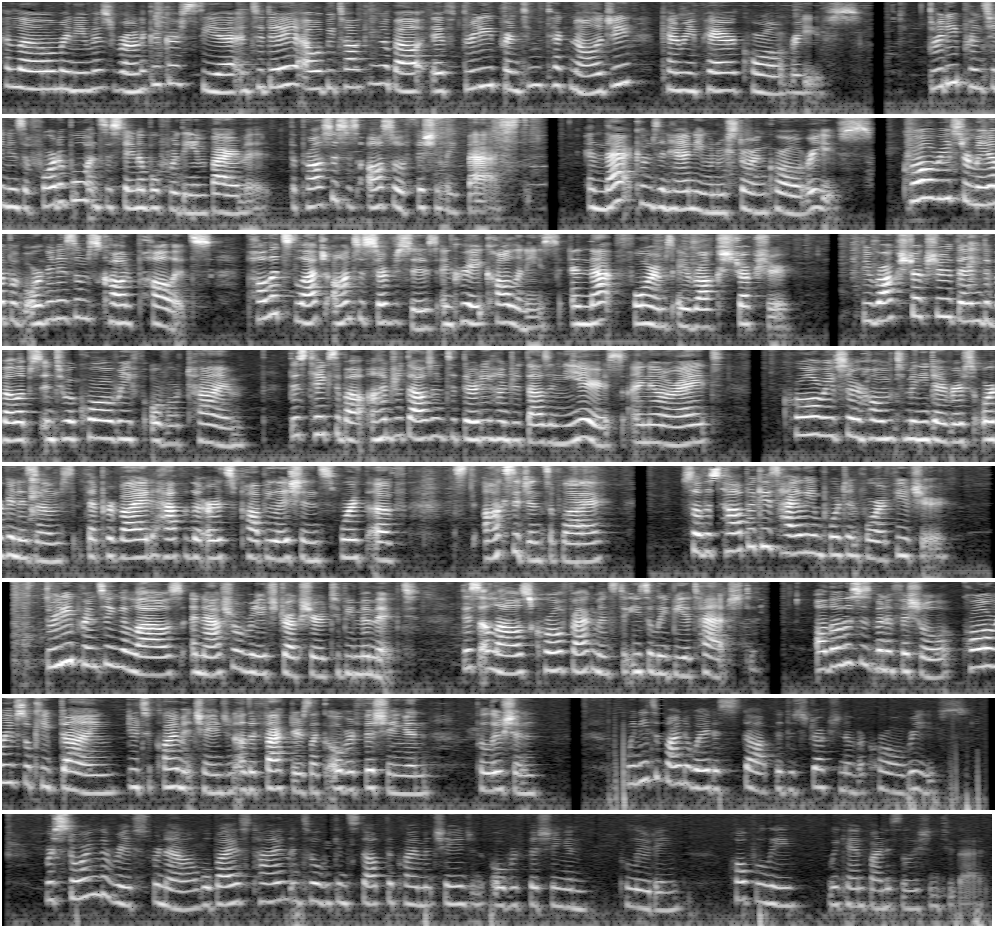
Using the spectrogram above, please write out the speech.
Hello, my name is Veronica Garcia, and today I will be talking about if 3D printing technology can repair coral reefs. 3D printing is affordable and sustainable for the environment. The process is also efficiently fast. And that comes in handy when restoring coral reefs. Coral reefs are made up of organisms called polyps. Polyps latch onto surfaces and create colonies, and that forms a rock structure. The rock structure then develops into a coral reef over time. This takes about 100,000 to 300,000 years, I know, right? Coral reefs are home to many diverse organisms that provide half of the Earth's population's worth of oxygen supply. So this topic is highly important for our future. 3D printing allows a natural reef structure to be mimicked. This allows coral fragments to easily be attached. Although this is beneficial, coral reefs will keep dying due to climate change and other factors like overfishing and pollution. We need to find a way to stop the destruction of our coral reefs. Restoring the reefs for now will buy us time until we can stop the climate change and overfishing and polluting. Hopefully, we can find a solution to that.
